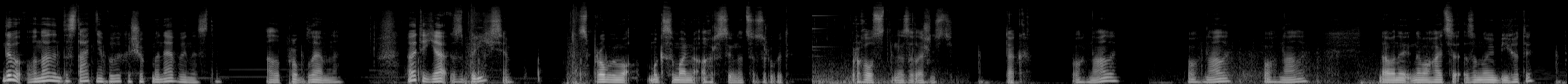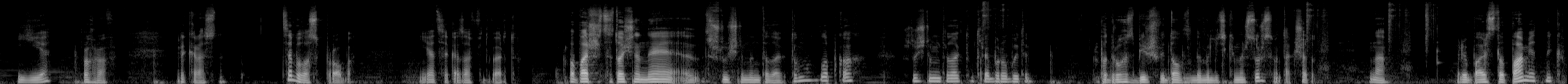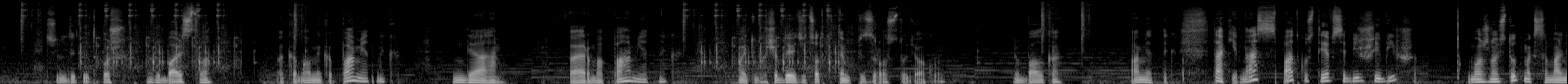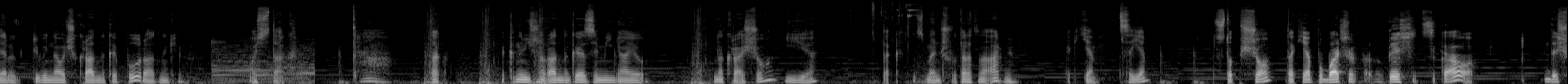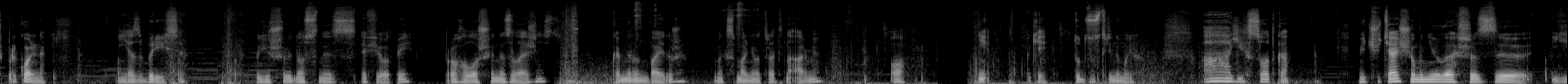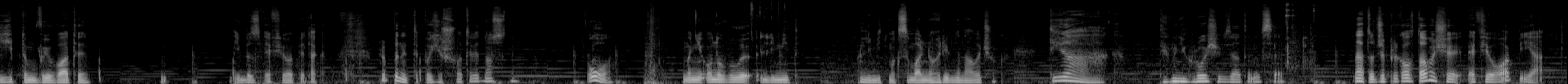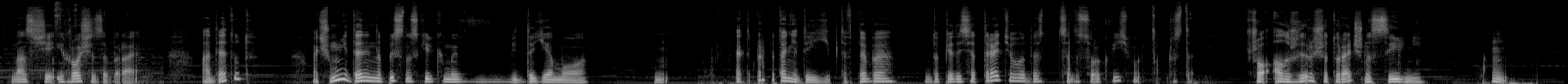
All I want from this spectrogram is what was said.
Диво, вона недостатньо велика, щоб мене винести. Але проблемна. Давайте я зберігся. Спробуємо максимально агресивно це зробити. Проголосити незалежність. Так, погнали. Погнали, погнали. Да, вони намагаються за мною бігати. Є, програв. Прекрасно. Це була спроба. Я це казав відверто. По-перше, це точно не е, штучним інтелектом в лапках. Штучним інтелектом треба робити. По-друге, з більш відновленими людськими ресурсами. Так, що тут? На. Рибальство пам'ятник. Сюди також рибальство. Економіка пам'ятник. Да. Ферма пам'ятник. Ой, тут хоча б 9% темп зросту, дякую. Рибалка. Пам'ятник. Так, і в нас спадку стає все більше і більше. Можна ось тут максимальний рівень навичок радника і пул радників. Ось так. Так, економічного радника я заміняю на кращого. Є. Так, зменшу витрати на армію. Так, є. Це є. Стоп, що? Так, я побачив дещо цікаво, дещо прикольне. Я зберігся. Погіршую відносини з Ефіопією. Проголошую незалежність. Камерун байдуже. Максимальні витрати на армію. О. Окей, тут зустрінемо їх. А, їх сотка. Відчуття, що мені легше з Єгиптом воювати. І без Ефіопії. Так. Припинити погіршувати відносини. О! Мені оновили ліміт. Ліміт максимального рівня навичок. Так. Де мені гроші взяти на все? Да, тут же прикол в тому, що Ефіопія нас ще і гроші забирає. А де тут? А чому ніде не написано, скільки ми віддаємо. Так, тепер питання до Єгипта. В тебе до 53-го, де це до 48-го. Просто. Що Алжир, що Туреччина сильні. Хм.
